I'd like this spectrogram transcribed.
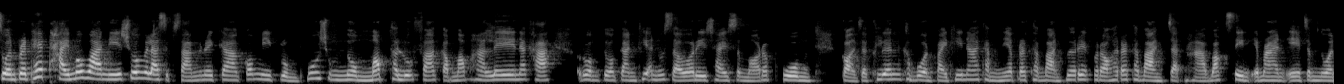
ส่วนประเทศไทยเมื่อวานนี้ช่วงเวลา 13นาฬิกาก็มีกลุ่มผู้ชุมนุมม็อบทะลุฟ้ากับม็อบฮาเล่นะคะ รวมตัวกันที่อนุสาวรีย์ชัยสมรภูมิ ก่อนจะเคลื่อนขบวนไปที่หน้าทำเนียบรัฐบาลเพื่อเรียกร้องให้รัฐบาลจัดหาวัคซีน mRNA จำนวน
